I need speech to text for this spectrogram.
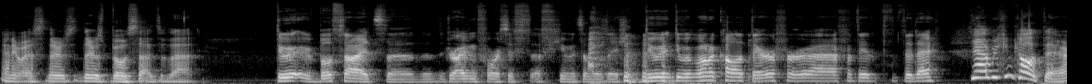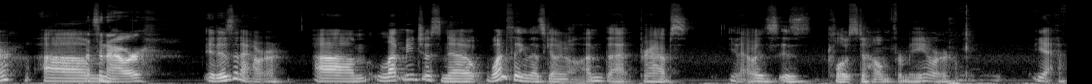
Anyways, there's there's both sides of that. Do it both sides, the, the, the driving force of, of human civilization. do we do we want to call it there for uh, for the for the day? Yeah, we can call it there. Um, That's an hour. It is an hour. Um, let me just know one thing that's going on that perhaps you know is is close to home for me, or yeah,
